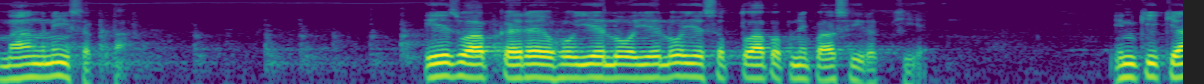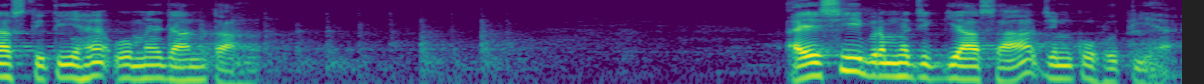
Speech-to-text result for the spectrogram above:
मांग नहीं सकता। ये जो आप कह रहे हो, ये लो ये लो, ये सब तो आप अपने पास ही रखिए इनकी क्या स्थिति है, वो मैं जानता हूँ। ऐसी ब्रह्म जिज्ञासा जिनको होती है,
